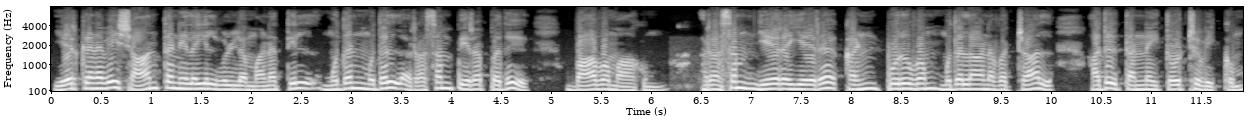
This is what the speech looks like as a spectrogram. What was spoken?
ஏற்கனவே சாந்த நிலையில் உள்ள மனத்தில் முதன் முதல் ரசம் பிறப்பது பாவமாகும். ரசம் ஏற ஏற கண் புருவம் முதலானவற்றால் அது தன்னை தோற்றுவிக்கும்.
